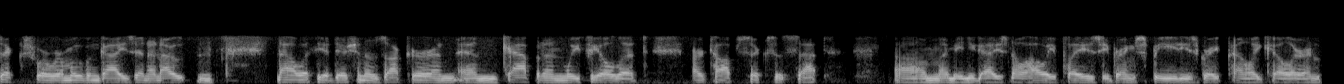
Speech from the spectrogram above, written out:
six where we're moving guys in and out. And now with the addition of Zucker and and Kapanen, we feel that our top six is set. Um, I mean, you guys know how he plays. He brings speed. He's a great penalty killer, and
